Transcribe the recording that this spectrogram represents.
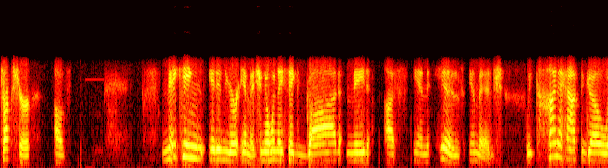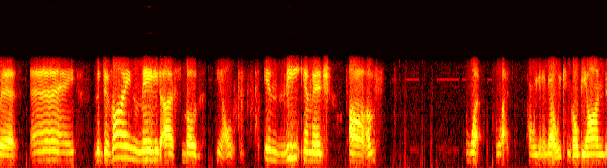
structure of making it in your image. You know, when they say God made us in his image, we kind of have to go with eh, the divine made us both, you know, in the image of what what are we going to go? We can go beyond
